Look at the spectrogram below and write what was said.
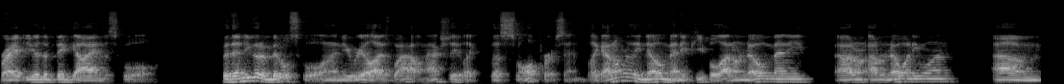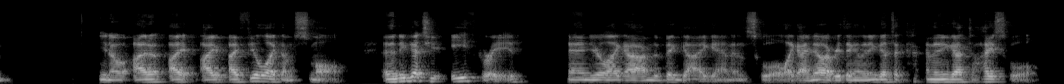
right? You're the big guy in the school. But then you go to middle school and then you realize, wow, I'm actually like the small person. Like I don't really know many people. I don't know many. I don't. I don't know anyone. Um, you know, I I I feel like I'm small. And then you get to eighth grade and you're like, ah, I'm the big guy again in school. Like I know everything. And then you get to and then you got to high school,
